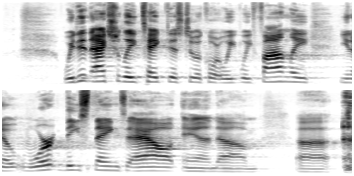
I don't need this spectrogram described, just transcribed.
we didn't actually take this to a court. We, we finally, you know, worked these things out and. Um, uh,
